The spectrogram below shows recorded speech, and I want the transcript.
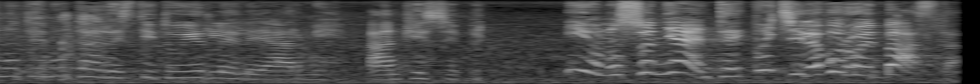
Sono tenuta a restituirle le armi, anche se... Io non so niente, qui ci lavoro e basta.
